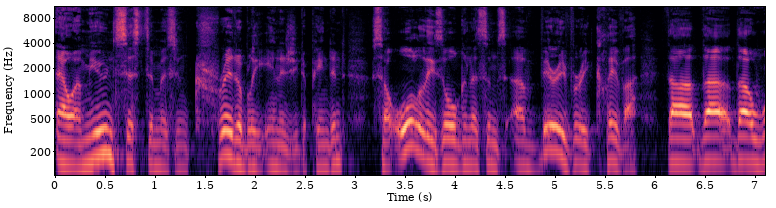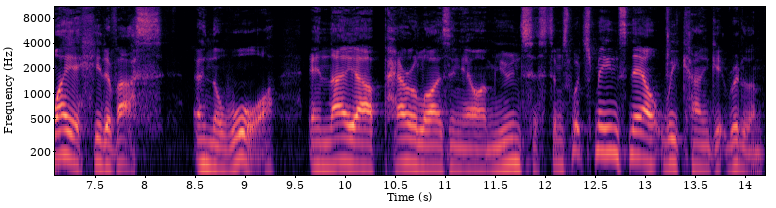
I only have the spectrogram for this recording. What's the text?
Our immune system is incredibly energy dependent. So all of these organisms are very, very clever. They're, they're, they're way ahead of us in the war and they are paralysing our immune systems, which means now we can't get rid of them.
